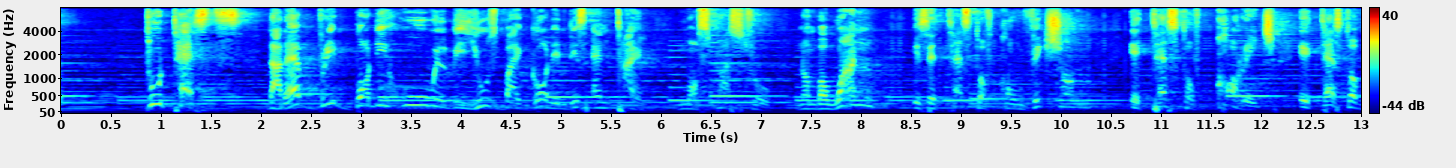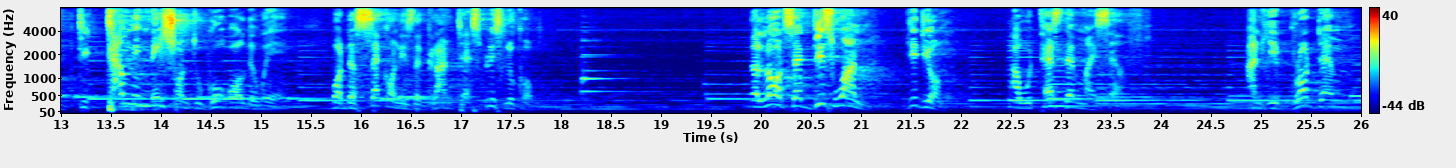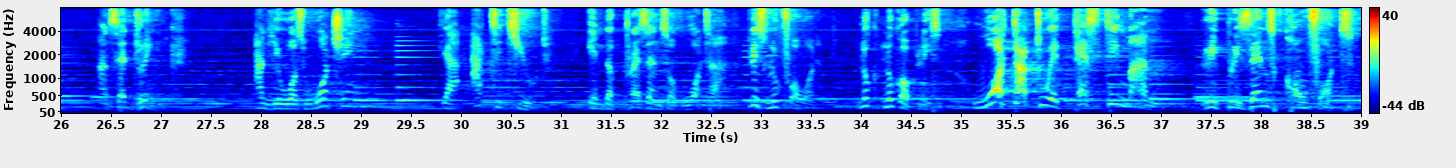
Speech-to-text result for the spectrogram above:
Two tests that everybody who will be used by God in this end time must pass through. Number one is a test of conviction a test of courage, a test of determination to go all the way. But the second is the grand test. Please look up. The Lord said, this one, Gideon, I will test them myself. And he brought them and said, drink. And he was watching their attitude in the presence of water. Please look forward. Look, look up, please. Water to a thirsty man represents comfort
